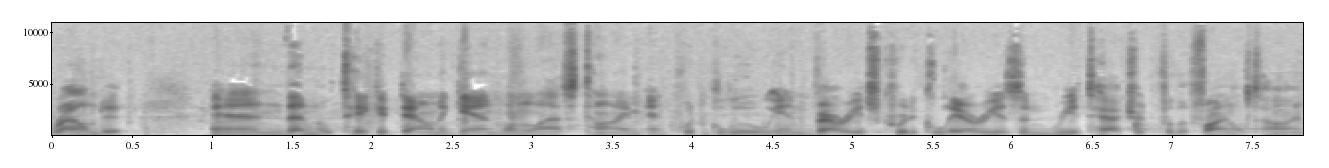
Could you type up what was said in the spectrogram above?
around it. And then we'll take it down again one last time and put glue in various critical areas and reattach it for the final time.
